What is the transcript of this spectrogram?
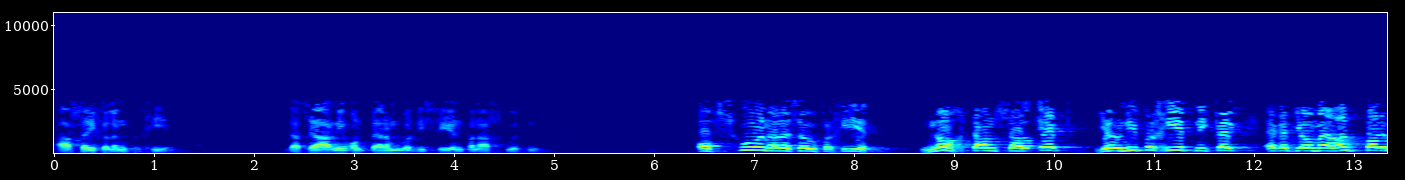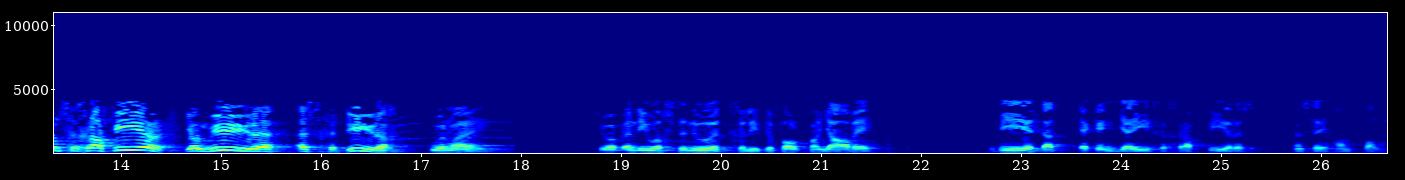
haar suigeling vergeet? Dat sy haar nie ontferm oor die seun van haar skoot nie. Of skoon hulle sou vergeet, nogtans sal ek jou nie vergeet nie. Kyk, ek het jou in my handpalms gegraveer. Jou mure is gedurig voor my so ook in die hoogste nood, geliefde volk van Jawe, weet dat ek en jy gegraveer is in sy handpalm.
